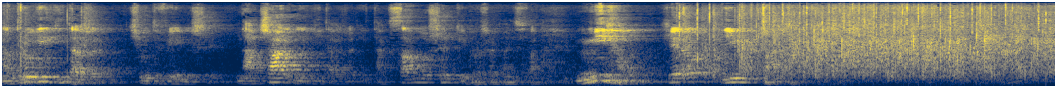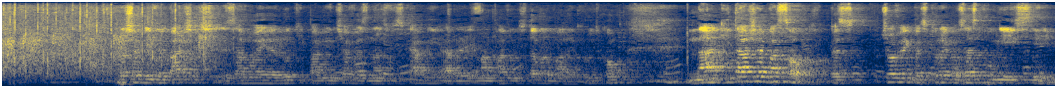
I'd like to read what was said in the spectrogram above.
Na drugiej gitarze ciut większy. Na czarnej gitarze i tak samo szybki, proszę Państwa. Michał Hieronimczak. Proszę mi wybaczyć za moje luki pamięciowe z nazwiskami, ale ja mam pamięć dobrą, ale krótką. Na gitarze basowej, bez, człowiek, bez którego zespół nie istnieje.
